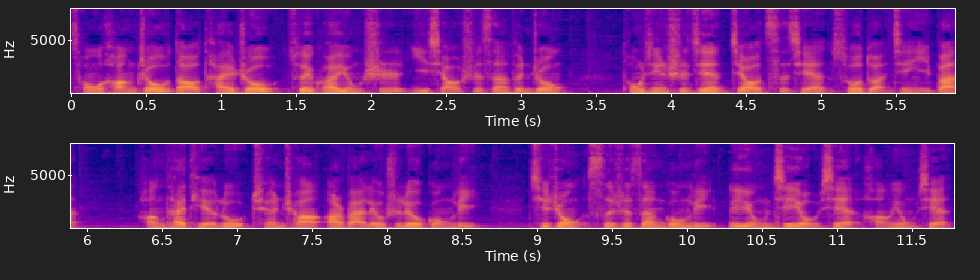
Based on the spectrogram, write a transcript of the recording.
从杭州到台州最快用时一小时三分钟，通行时间较此前缩短近一半。杭台铁路全长二百六十六公里。其中四十三公里利用既有线杭甬线，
